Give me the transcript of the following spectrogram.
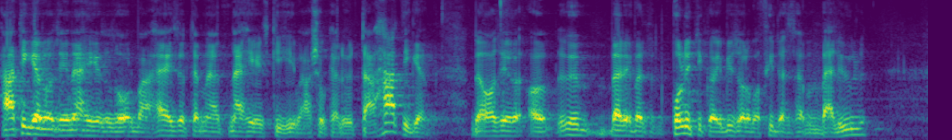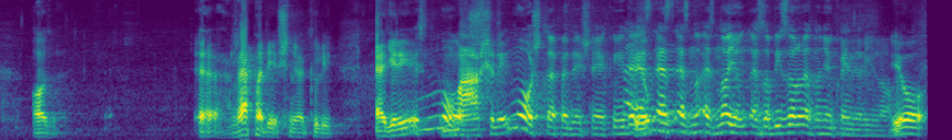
hát igen, azért nehéz az Orbán helyzete, mert nehéz kihívások előtt áll. Hát igen, de azért a ő belében politikai bizalom a Fideszen belül az repedés nélküli. Egyrészt, most, másrészt... Most repedés nélküli, de ez, ez, ez, ez, nagyon, ez a bizalom, ez nagyon könnyen villan. Jó.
